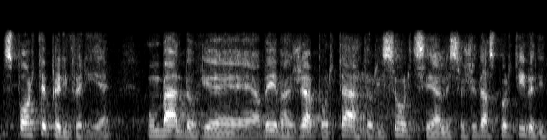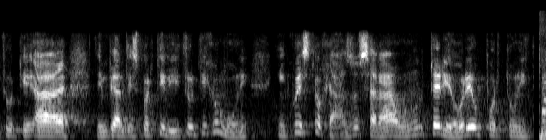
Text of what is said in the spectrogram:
Sport e Periferie un bando che aveva già portato risorse alle società sportive di tutti, agli impianti sportivi di tutti i comuni, in questo caso sarà un'ulteriore opportunità.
